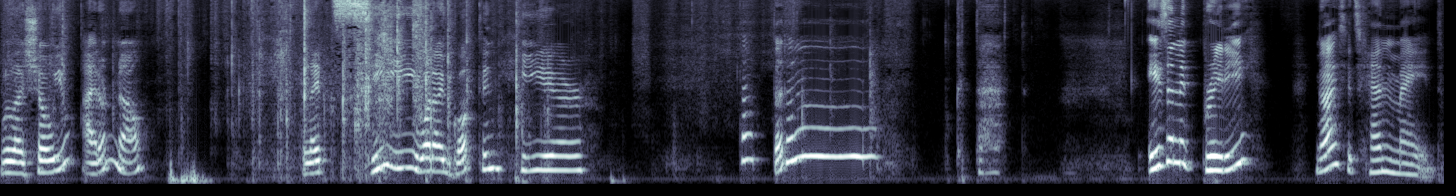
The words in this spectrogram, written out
Will I show you? I don't know. Let's see what I got in here. Da, da, da. Look at that. Isn't it pretty? Guys, it's handmade.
